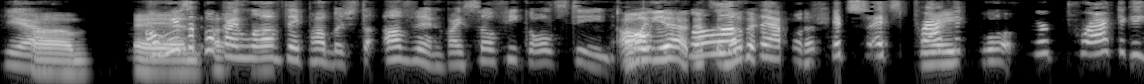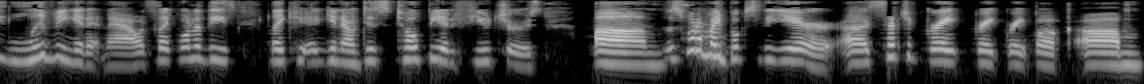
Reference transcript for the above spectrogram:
yeah. Um, Oh, here's a book uh, I love they published, The Oven by Sophie Goldstein. Oh, I yeah, that's love another- that book. It's it's practically we're practically living in it now. It's like one of these like you know dystopian futures. Um, this is one of my books of the year. Uh, such a great, great, great book. Um,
